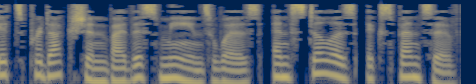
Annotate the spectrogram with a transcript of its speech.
its production by this means was, and still is, expensive.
